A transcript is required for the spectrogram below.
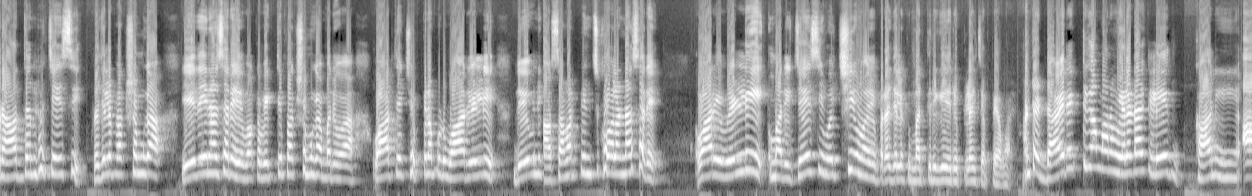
ప్రార్థనలు చేసి ప్రజల పక్షంగా ఏదైనా సరే ఒక వ్యక్తి పక్షంగా మరి వార్త వారితో చెప్పినప్పుడు వారు వెళ్ళి దేవుని సమర్పించుకోవాలన్నా సరే వారు వెళ్ళి మరి చేసి వచ్చి మరి ప్రజలకు మరి తిరిగి రిప్లై చెప్పేవాళ్ళు అంటే డైరెక్ట్గా మనం వెళ్ళడానికి లేదు. కానీ ఆ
